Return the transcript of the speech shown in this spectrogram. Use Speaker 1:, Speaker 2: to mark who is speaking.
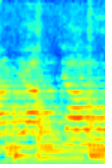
Speaker 1: orang yang jauh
